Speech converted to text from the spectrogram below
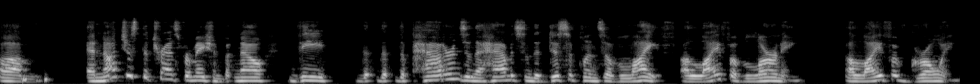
um, and not just the transformation, but now the, the the patterns and the habits and the disciplines of life, a life of learning, a life of growing,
